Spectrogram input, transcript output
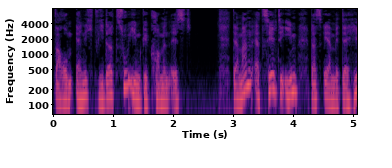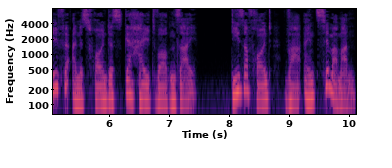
warum er nicht wieder zu ihm gekommen ist. Der Mann erzählte ihm, dass er mit der Hilfe eines Freundes geheilt worden sei. Dieser Freund war ein Zimmermann,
